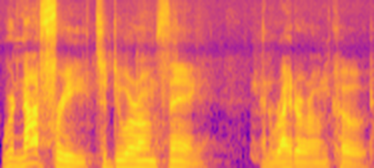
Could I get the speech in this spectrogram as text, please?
We're not free to do our own thing and write our own code.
